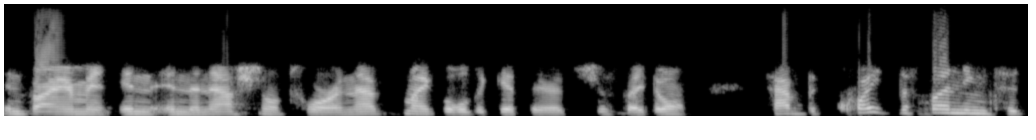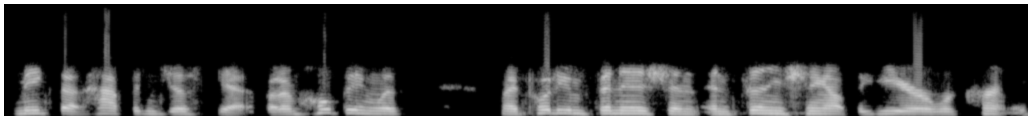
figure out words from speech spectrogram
environment in, in the National Tour. And that's my goal to get there. It's just, I don't have the, quite the funding to make that happen just yet, but I'm hoping with my podium finish and, and finishing out the year, we're currently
